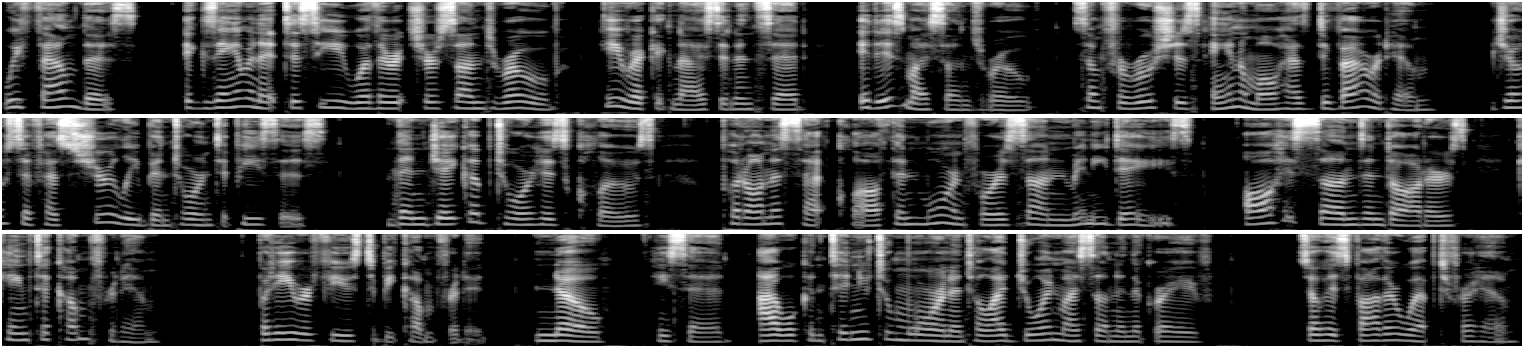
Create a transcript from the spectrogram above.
We found this. Examine it to see whether it's your son's robe. He recognized it and said, It is my son's robe. Some ferocious animal has devoured him. Joseph has surely been torn to pieces. Then Jacob tore his clothes, put on a sackcloth, and mourned for his son many days. All his sons and daughters came to comfort him, but he refused to be comforted. No, he said, I will continue to mourn until I join my son in the grave. So his father wept for him.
